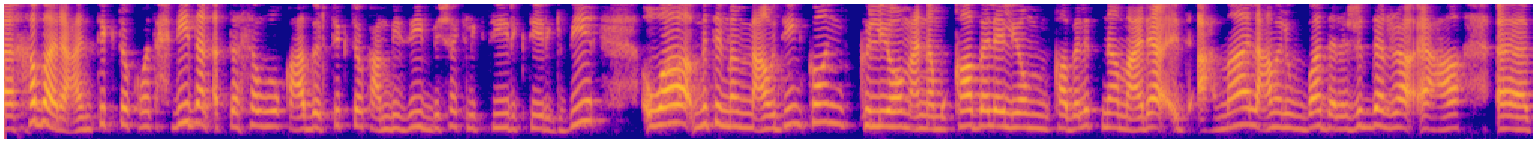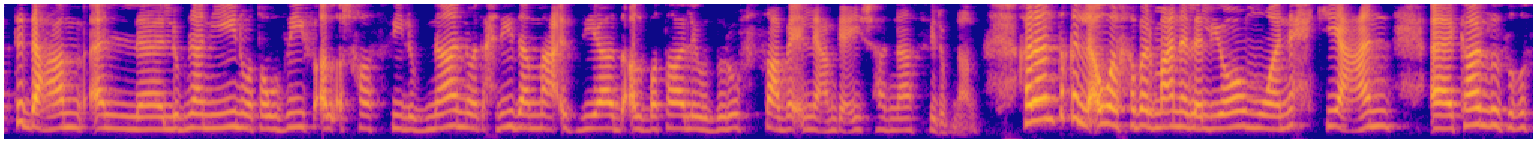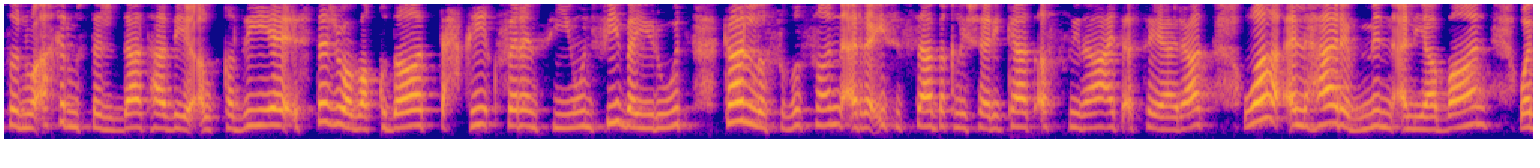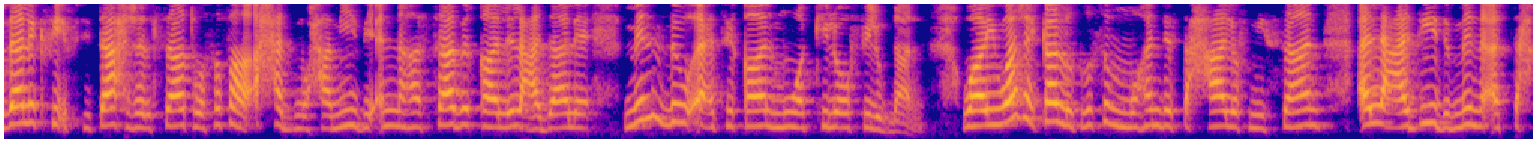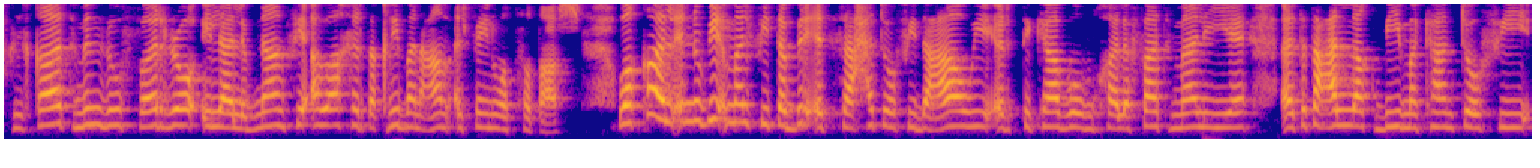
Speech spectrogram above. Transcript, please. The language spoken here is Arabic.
خبر عن تيك توك وتحديدا التسوق عبر تيك توك عم بيزيد بشكل كتير كتير كبير. ومثل ما معودينكم كل يوم عندنا مقابلة. اليوم مقابلتنا مع رائد أعمال عملوا مبادرة جدا رائعة بتدعم اللبنانيين وتوظيف الأشخاص في لبنان وتحديدا مع ازدياد البطالة والظروف الصعبة اللي عم بيعيشها الناس في لبنان. خلينا ننتقل لأول خبر معنا لليوم ونحكي عن كارلوس غصن وآخر مستجدات هذه القضية. استجوب قضاه تحقيق فرنسيون في بيروت. كارلوس غصن الرئيس السابق لشركات الصناعة السيارات والهارب من اليابان وذلك في افتتاح جلسات وصفها أحد محاميه بأنها سابقة للعدالة منذ اعتقال موكله في لبنان. ويواجه كارلوس غصن مهندس تحالف نيسان العديد من التحقيقات منذ فره إلى لبنان في أواخر تقريبا عام 2019 وقال إنه بيأمل في تبرئة ساحته في دعاوي ارتكابه مخالفات مالية تتعلق بمكانته في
